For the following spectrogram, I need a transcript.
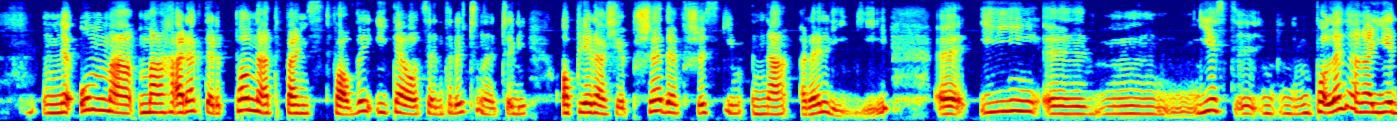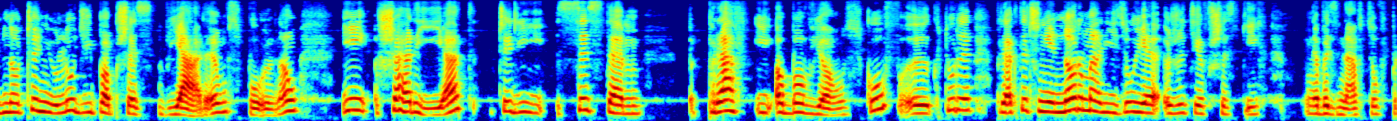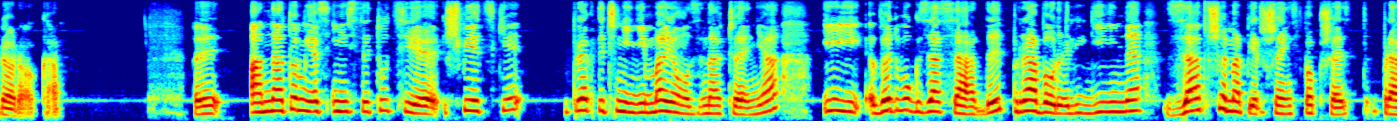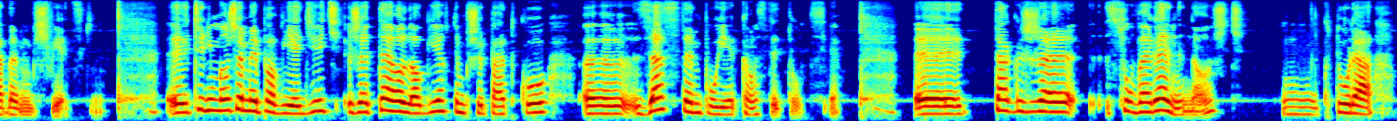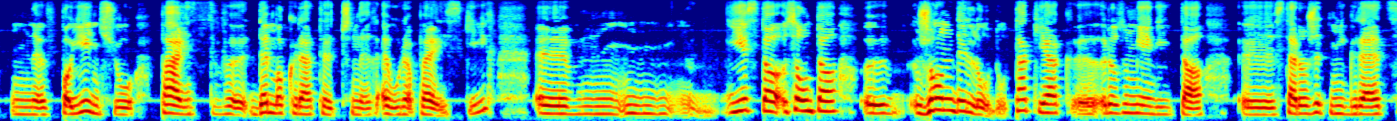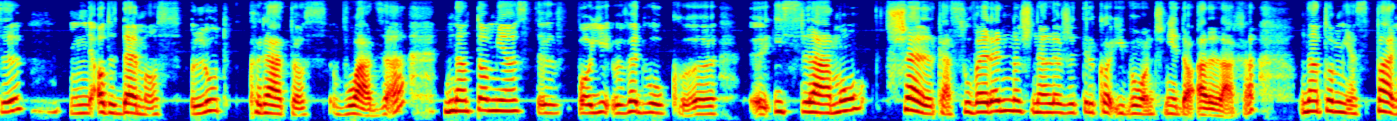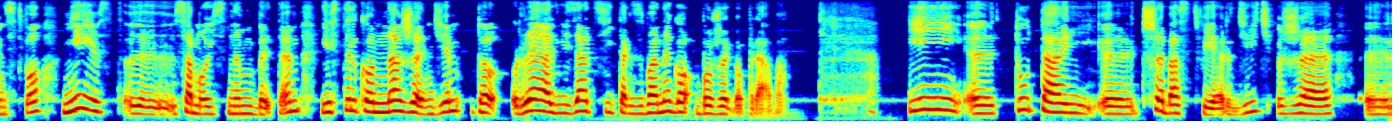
Mm, Umma ma charakter ponadpaństwowy i teocentryczny, czyli opiera się przede wszystkim na religii e, i e, mm, jest, y, polega na jednoczeniu ludzi poprzez wiarę wspólną i szariat, czyli system praw i obowiązków, y, który praktycznie normalizuje życie wszystkich wyznawców proroka. Y, A natomiast instytucje świeckie praktycznie nie mają znaczenia i według zasady prawo religijne zawsze ma pierwszeństwo przed prawem świeckim. Y, Czyli możemy powiedzieć, że teologia w tym przypadku zastępuje konstytucję. Y, Także suwerenność, która w pojęciu państw demokratycznych europejskich ym, jest to, są to rządy ludu, tak jak rozumieli to starożytni Grecy, od demos lud, kratos władza, natomiast według islamu wszelka suwerenność należy tylko i wyłącznie do Allaha. Natomiast państwo nie jest y, samoistnym bytem, jest tylko narzędziem do realizacji tak zwanego Bożego prawa. I y, tutaj y, trzeba stwierdzić, że y,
